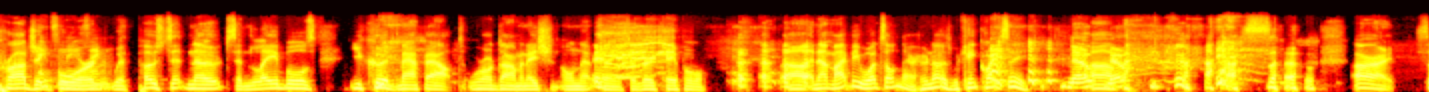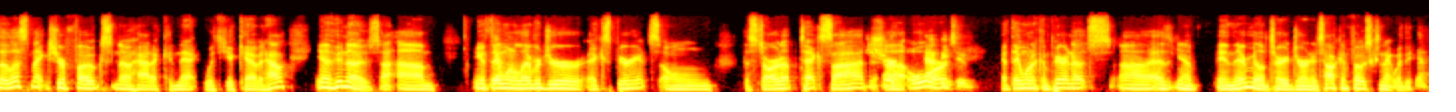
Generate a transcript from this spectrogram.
project It's board amazing. with post-it notes and labels. You could map out world domination on that thing. So very capable. Uh, and that might be what's on there. Who knows? We can't quite see. No, Um, no. so, all right. So let's make sure folks know how to connect with you, Kevin. How you know who knows? Uh, Um, you know, if they Yep. want to leverage your experience on the startup tech side, Sure. uh, or if they want to compare notes uh, as you know in their military journeys, how can folks connect with you? Yeah.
